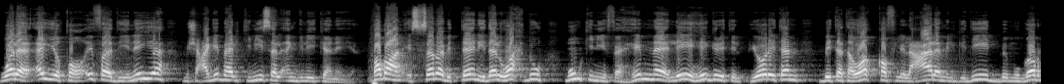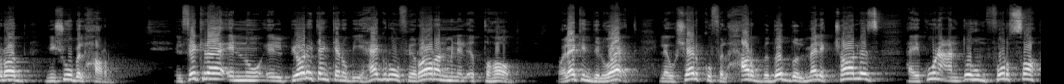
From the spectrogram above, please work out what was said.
ولا أي طائفة دينية مش عاجبها الكنيسة الأنجليكانية. طبعا السبب الثاني ده لوحده ممكن يفهمنا ليه هجرة البيوريتان بتتوقف للعالم الجديد بمجرد نشوب الحرب. الفكرة إنه البيوريتان كانوا بيهاجروا فرارا من الاضطهاد ولكن دلوقتي لو شاركوا في الحرب ضد الملك تشارلز هيكون عندهم فرصة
